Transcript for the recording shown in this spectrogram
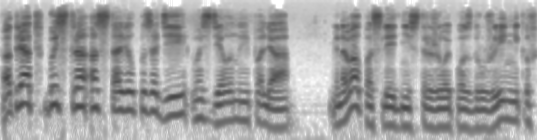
Отряд быстро оставил позади возделанные поля. Миновал последний сторожевой пост дружинников,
